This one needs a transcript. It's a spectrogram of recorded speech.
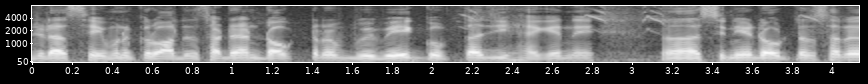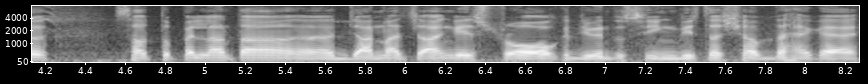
ਜਿਹੜਾ ਸੇਵਨ ਕਰਵਾ ਦਿੰਦੇ ਸਾਡੇ ਨਾਲ ਡਾਕਟਰ ਵਿਵੇਕ ਗੁਪਤਾ ਜੀ ਹੈਗੇ ਨੇ। ਸੀਨੀਅਰ ਡਾਕਟਰ ਸਰ ਸਭ ਤੋਂ ਪਹਿਲਾਂ ਤਾਂ ਅ, ਜਾਨਣਾ ਚਾਹਾਂਗੇ ਸਟ੍ਰੋਕ ਜਿਵੇਂ ਤੁਸੀਂ ਇੰਗਲਿਸ਼ ਦਾ ਸ਼ਬਦ ਹੈਗਾ ਹੈ,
